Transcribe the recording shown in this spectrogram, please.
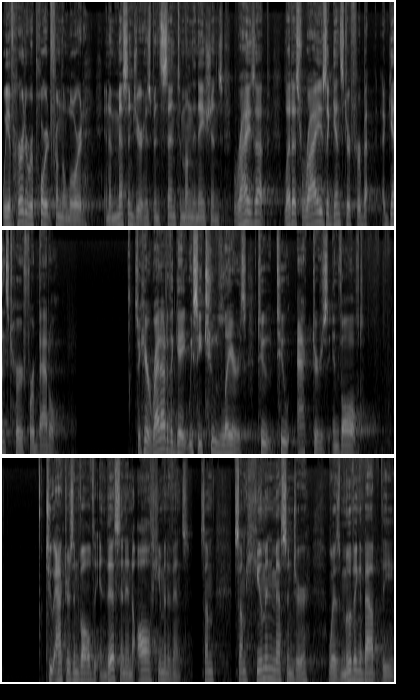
We have heard a report from the Lord and a messenger has been sent among the nations. Rise up, let us rise against her for, against her for battle. So, here, right out of the gate, we see two layers, two, two actors involved. Two actors involved in this and in all human events. Some, some human messenger was moving about the,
